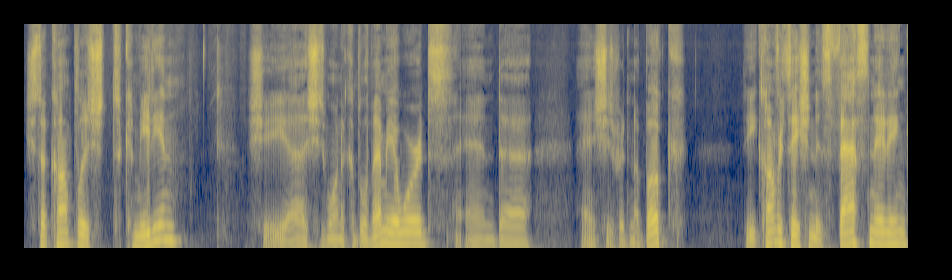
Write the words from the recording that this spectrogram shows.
she's an accomplished comedian. She uh, she's won a couple of Emmy awards and uh, and she's written a book. The conversation is fascinating,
